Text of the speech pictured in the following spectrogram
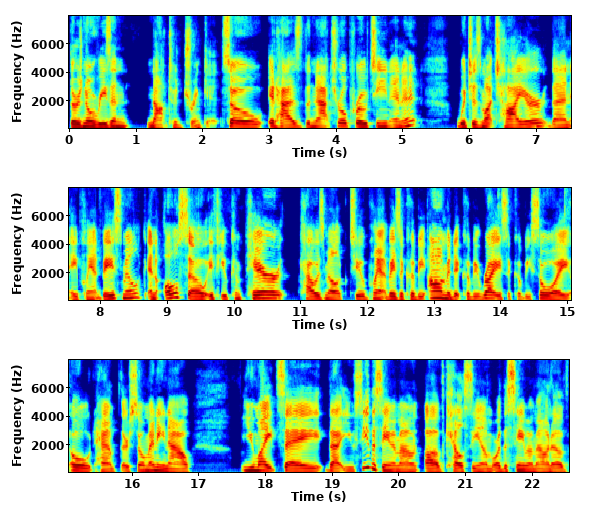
there's no reason not to drink it. So, it has the natural protein in it, which is much higher than a plant based milk. And also, if you compare cow's milk to plant based, it could be almond, it could be rice, it could be soy, oat, hemp. There's so many now you might say that you see the same amount of calcium or the same amount of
